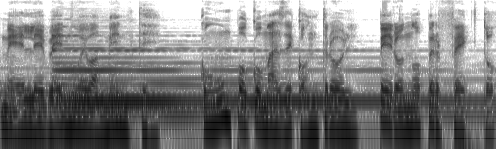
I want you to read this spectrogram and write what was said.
Me elevé nuevamente, con un poco más de control, pero no perfecto,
